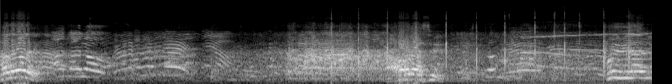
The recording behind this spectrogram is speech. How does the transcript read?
Dale, dale. Mía. Ahora sí. Muy bien.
